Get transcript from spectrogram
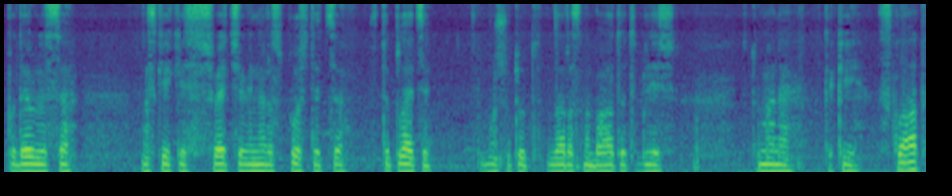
Подивлюся, наскільки швидше він розпуститься в теплиці, тому що тут зараз набагато тепліше. У мене такий склад.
